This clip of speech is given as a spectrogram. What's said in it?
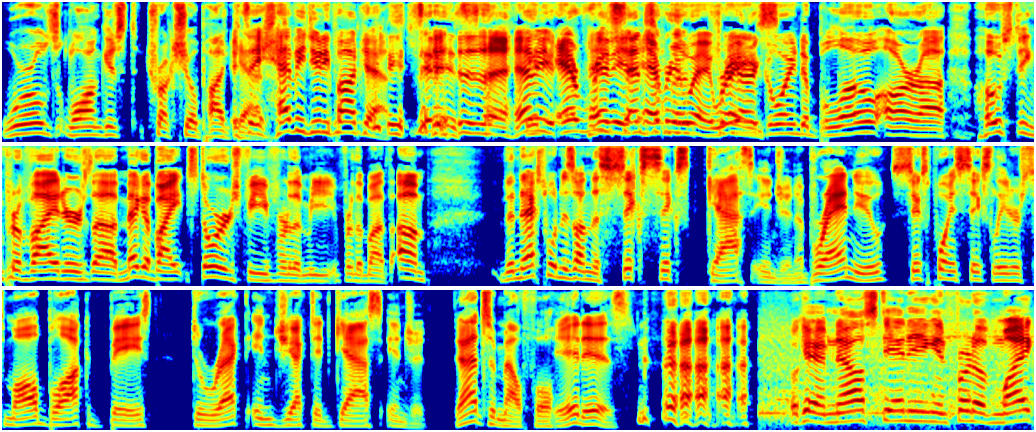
world's longest truck show podcast. It's a heavy duty podcast. It is. Is a heavy, In every heavy sense every the way. We are going to blow our uh, hosting provider's uh, megabyte storage fee for the for the month. Um, the next one is on the 6.6 gas engine, a brand new 6.6 liter small block based direct injected gas engine. That's a mouthful. It is. Okay, I'm now standing in front of Mike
